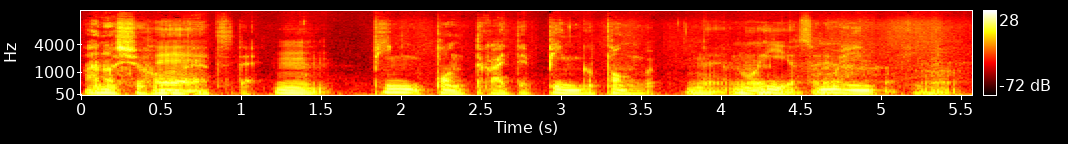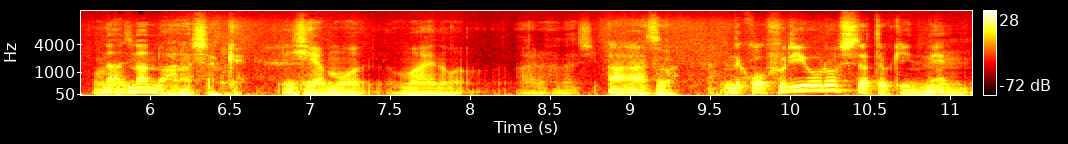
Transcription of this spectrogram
あの手法のやつで、うん。ピンポンって書いてピングポング。ねもういいよそれは。もういい。な何の話だっけ？いやもうお前のある話。ああそう。でこう振り下ろした時にね、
